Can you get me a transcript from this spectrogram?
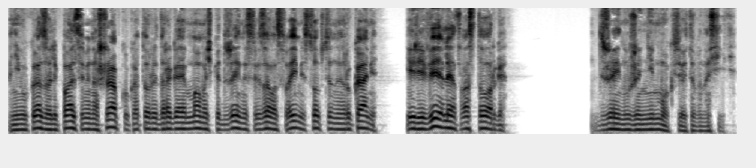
Они указывали пальцами на шапку, которую дорогая мамочка Джейна связала своими собственными руками, и ревели от восторга. Джейн уже не мог все это выносить.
